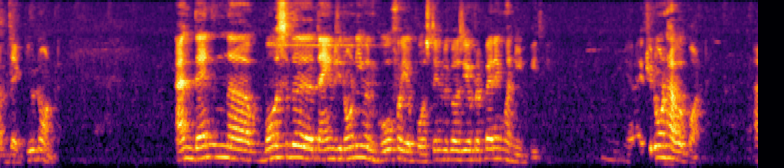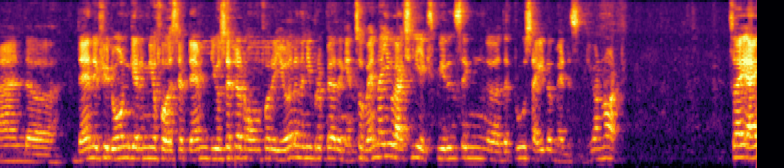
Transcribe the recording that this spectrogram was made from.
subject? You don't and then uh, most of the times you don't even go for your posting because you're preparing for NEET PG. Yeah, if you don't have a bond, and uh, then if you don't get in your first attempt, you sit at home for a year and then you prepare again. So when are you actually experiencing uh, the true side of medicine? You are not. So I, I,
